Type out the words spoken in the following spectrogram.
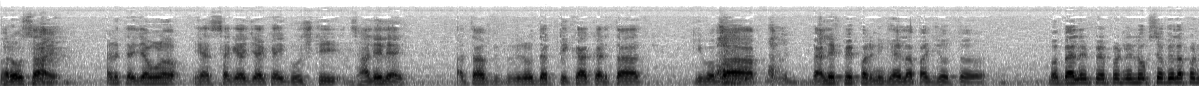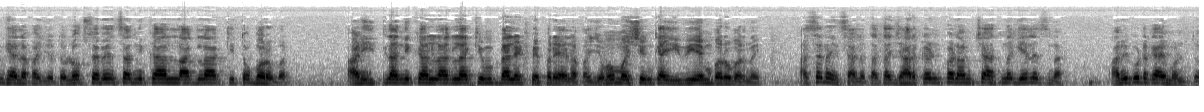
भरोसा आहे. आणि त्याच्यामुळं ह्या सगळ्या ज्या काही गोष्टी झालेल्या आहेत आता विरोधक टीका करतात की बाबा बॅलेट पेपरनी घ्यायला पाहिजे होतं. मग बॅलेट पेपरने लोकसभेला पण घ्यायला पाहिजे होतं. लोकसभेचा निकाल लागला की तो बरोबर. आणि इथला निकाल लागला की मग बॅलेट पेपर यायला पाहिजे. मग मशीन काय ईव्हीएम बरोबर नाही. असं नाही चालत. आता झारखंड पण आमच्या हातनं गेलंच ना. आम्ही कुठं काय म्हणतो?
